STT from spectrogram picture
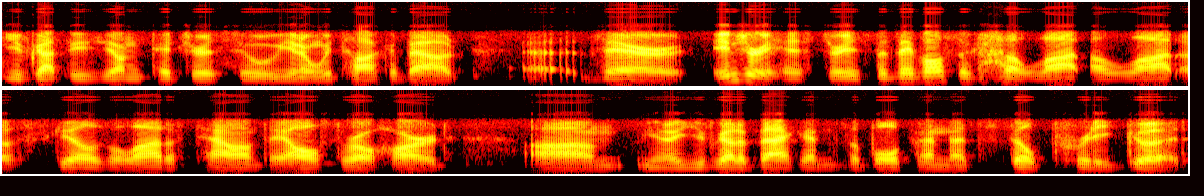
You've got these young pitchers who, you know, we talk about uh, their injury histories, but they've also got a lot, a lot of skills, a lot of talent. They all throw hard. Um, you know, you've got a back end of the bullpen that's still pretty good.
